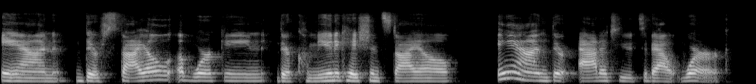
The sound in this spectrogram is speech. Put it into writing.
and their style of working, their communication style, and their attitudes about work.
